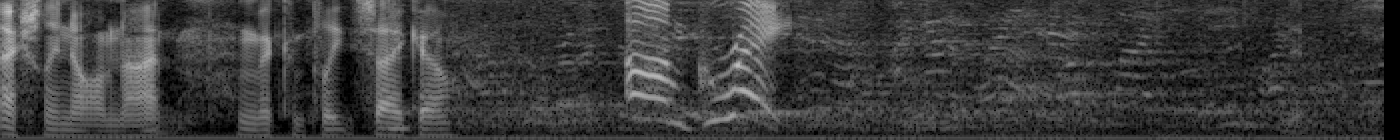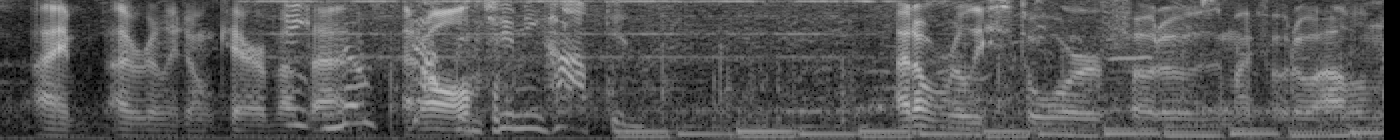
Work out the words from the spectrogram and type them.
Actually, no, I'm not. I'm a complete psycho. I'm great! I, I really don't care about Ain't that no at all. Jimmy Hopkins. I don't really store photos in my photo album.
